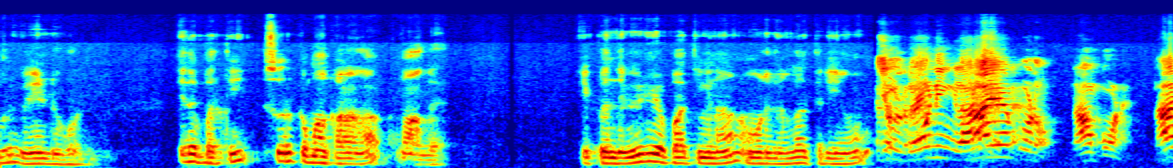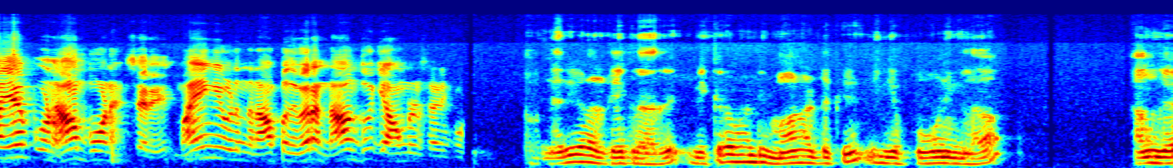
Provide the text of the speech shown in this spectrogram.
ஒரு வேண்டுகோள். இதை பற்றி சுருக்கமாக காணலாம் வாங்க. இப்போ இந்த வீடியோ பார்த்தீங்கன்னா உங்களுக்கு நல்லா தெரியும். போனீங்களா நான் ஏன் போனோம்? நான் போனேன். நான் ஏன் போனேன் நான் போனேன். சரி. மயங்கி விழுந்த நாற்பது பேரை நான் தூக்கி ஆம்புலன்ஸ் அனுப்பி நெறியாளர் கேட்குறாரு விக்கிரவாண்டி மாநாட்டுக்கு நீங்கள் போனீங்களா? அங்கே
